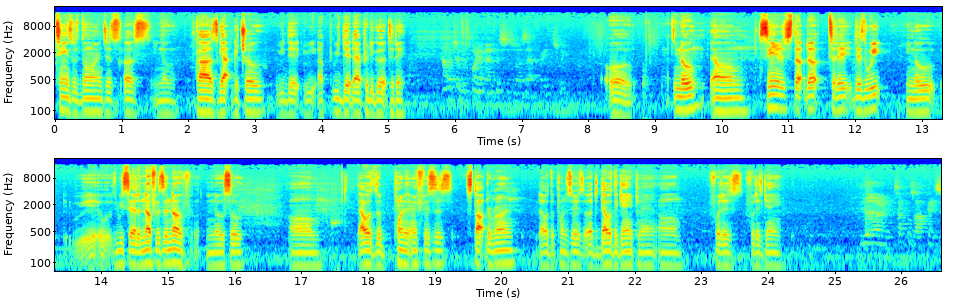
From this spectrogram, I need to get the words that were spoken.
teams was doing. Just us, you know, guys got control. We did we uh, we did that pretty good today. How much of a point of emphasis was that for you this week? Uh, you know, um, seniors stepped up today this week. You know, we, it was- we said enough is enough. You know, so um, that was the point of emphasis. Stop the run. That was the point of emphasis. Uh, that was the game plan um, for this for this game. The um, Temple's offense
